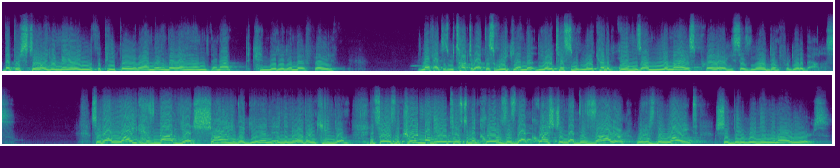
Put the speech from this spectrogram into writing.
but they're still intermarrying with the people around in the land. They're not committed in their faith. As a matter of fact, as we talked about this weekend, the, the Old Testament really kind of ends on Nehemiah's prayer. He says, Lord, don't forget about us. So that light has not yet shined again in the northern kingdom. And so as the curtain on the Old Testament closes, that question, that desire, where's the light, should be ringing in our ears.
